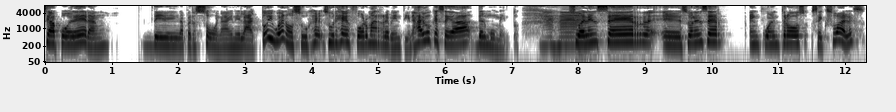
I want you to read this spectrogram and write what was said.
se apoderan de la persona en el acto y bueno, surge, surge de formas repentinas, algo que sea del momento. Suelen ser, eh, suelen ser encuentros sexuales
